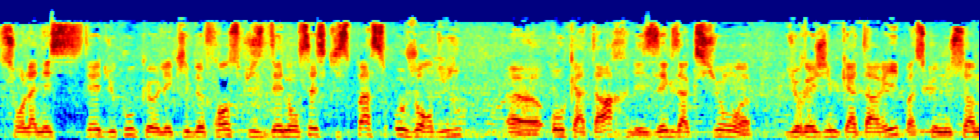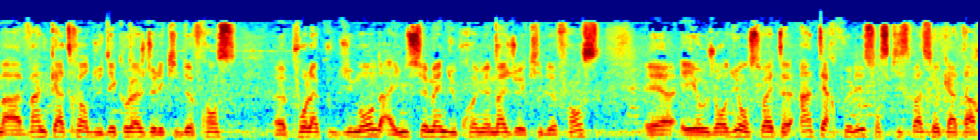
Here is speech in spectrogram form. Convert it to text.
sur la nécessité du coup que l'équipe de France puisse dénoncer ce qui se passe aujourd'hui au Qatar, les exactions du régime qatari, parce que nous sommes à 24 heures du décollage de l'équipe de France pour la Coupe du Monde, à une semaine du premier match de l'équipe de France. Et, et aujourd'hui, on souhaite interpeller sur ce qui se passe au Qatar.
